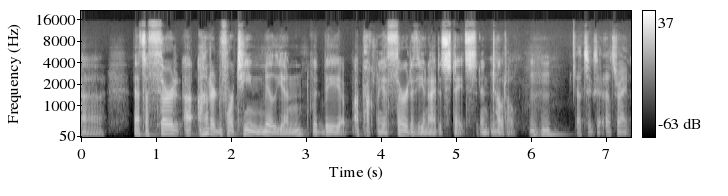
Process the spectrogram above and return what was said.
uh, that's a third, uh, 114 million would be approximately a third of the United States in mm-hmm. total. Mm-hmm. That's exa- that's right.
